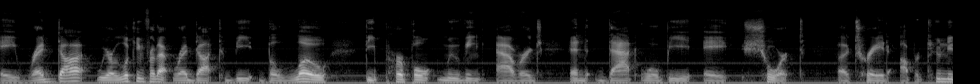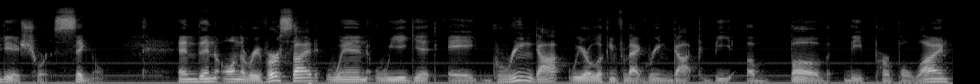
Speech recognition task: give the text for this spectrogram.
a red dot, we are looking for that red dot to be below the purple moving average, and that will be a short trade opportunity, a short signal. And then on the reverse side, when we get a green dot, we are looking for that green dot to be above the purple line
